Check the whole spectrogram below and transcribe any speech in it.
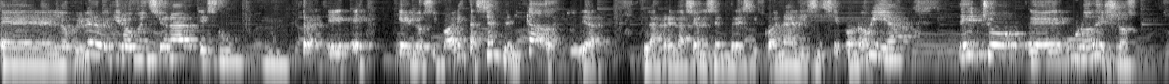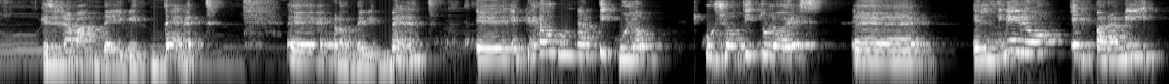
Eh, lo primero que quiero mencionar es que los psicoanalistas se han dedicado a estudiar las relaciones entre psicoanálisis y economía. De hecho, eh, uno de ellos, que se llama David Dennett, eh, perdón, David Bennett, eh, escribió un artículo cuyo título es eh, el dinero es para mí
